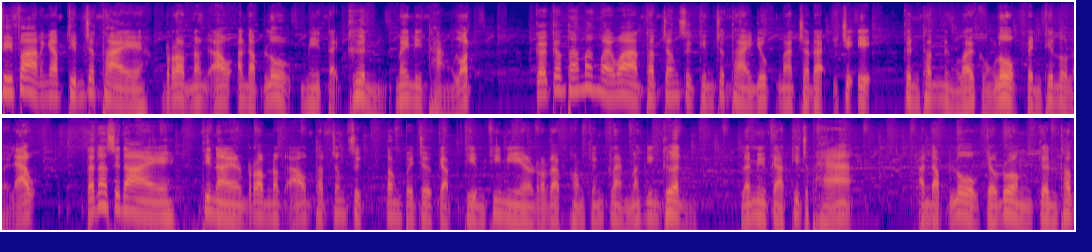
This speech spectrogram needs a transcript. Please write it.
ฟีฟ่านะครับ ทีมชาติไทย รอบน็อกเอาท์อันดับโลกมีแต่ขึ้นไม่มีทางลด เกิดคำถามมากมายว่าทัพจังศึกทีมชาติไทยยุคมาชดะอิชิอิขึ้นทัพ100 ของโลกเป็นที่โลดเลยแล้ว แต่น่าเสียดายที่ในรอบน็อกเอาท์ทัพจังศึกต้องไปเจอกับทีมที่มีระดับความแข็งแกร่งมากยิ่งขึ้น และมีโอกาสที่จะแพ้ อันดับโลกจะร่วงเกินท็อป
